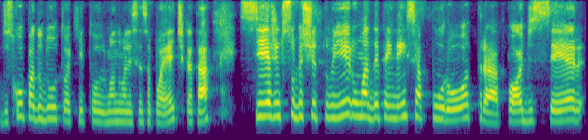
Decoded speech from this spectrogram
Desculpa, Dudu, estou aqui tomando uma licença poética, tá? Se a gente substituir uma dependência por outra, pode ser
